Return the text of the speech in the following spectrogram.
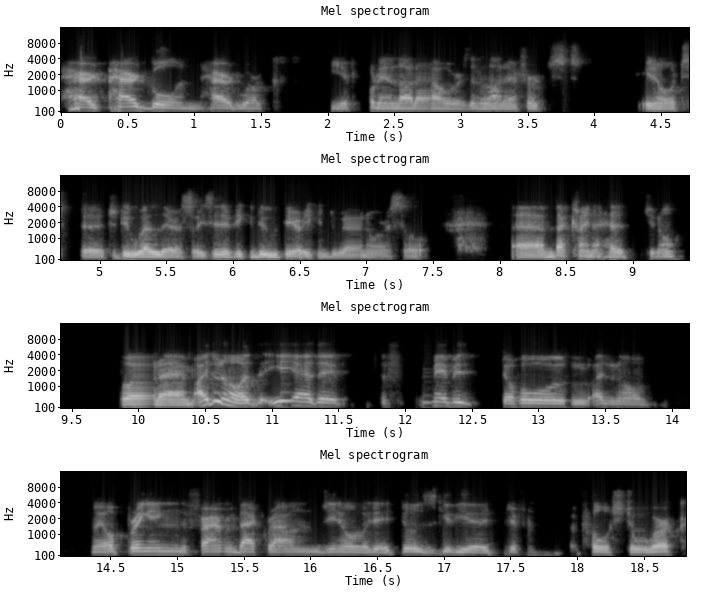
hard hard going, hard work. You have to put in a lot of hours and a lot of effort, you know, to, to do well there. So he said if he can do it there, he can do it anywhere. So um, that kind of helped, you know. But um, I don't know. Yeah, the, the maybe the whole I don't know my upbringing, the farming background, you know, it, it, does give you a different approach to work.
